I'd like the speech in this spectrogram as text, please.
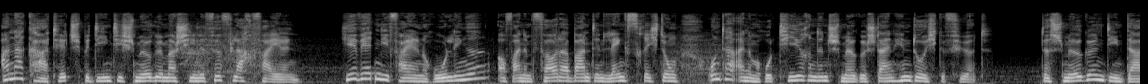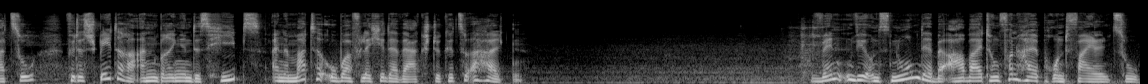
Anna Katic bedient die Schmirgelmaschine für Flachpfeilen. Hier werden die Pfeilenrohlinge auf einem Förderband in Längsrichtung unter einem rotierenden Schmirgelstein hindurchgeführt. Das Schmirgeln dient dazu, für das spätere Anbringen des Hiebs eine matte Oberfläche der Werkstücke zu erhalten. Wenden wir uns nun der Bearbeitung von Halbrundpfeilen zu.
